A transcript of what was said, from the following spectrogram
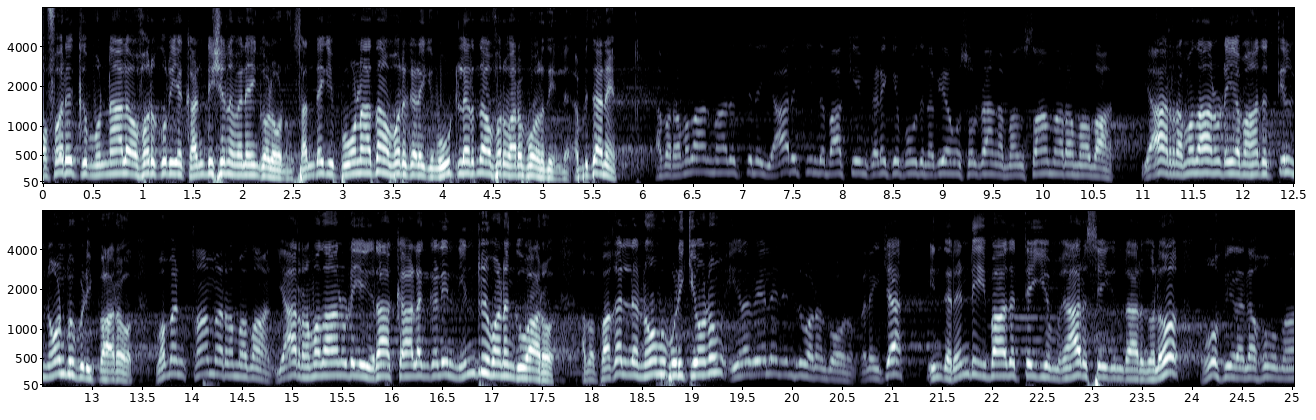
ஆஃபருக்கு முன்னால் ஆஃபருக்குரிய கண்டிஷனை விளையங்கொள்ளணும் சந்தைக்கு போனால் தான் ஆஃபர் கிடைக்கும். வீட்டில் இருந்து ஆஃபர் வரப்போகிறது இல்லை. அப்படித்தானே? அப்போ ரமதான் மாதத்தில் யாருக்கு இந்த பாக்கியம் கிடைக்க போகுது? நபி அவங்க சொல்கிறாங்க மன்சாம ரமதான். யார் ரமதானுடைய மாதத்தில் நோன்பு பிடிப்பாரோ? ஒமன் காம ரமதான். யார் ரமதானுடைய இரா காலங்களில் நின்று வணங்குவாரோ? அப்போ பகலில் நோன்பு பிடிக்கணும் இரவேல நின்று வணங்கணும். விளங்கிச்சா? இந்த ரெண்டு இபாதத்தையும் யார் செய்கின்றார்களோ? ஓஃபிர் அலஹூமா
